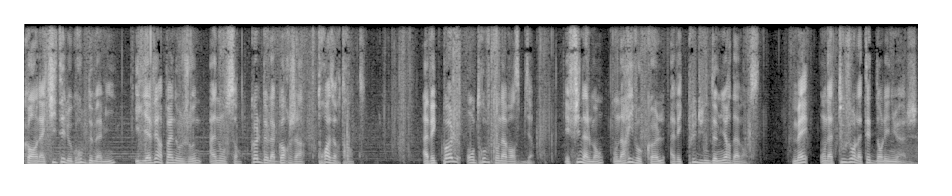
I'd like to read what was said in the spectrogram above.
Quand on a quitté le groupe de mamie, il y avait un panneau jaune annonçant col de la Gorja 3h30. Avec Paul, on trouve qu'on avance bien. Et finalement, on arrive au col avec plus d'une demi-heure d'avance. Mais on a toujours la tête dans les nuages.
